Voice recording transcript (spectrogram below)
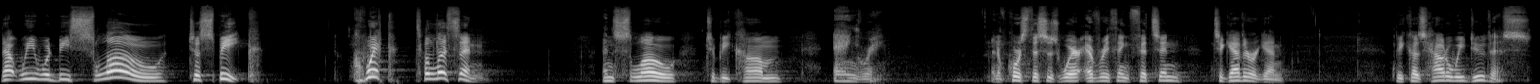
That we would be slow to speak, quick to listen, and slow to become angry. And of course, this is where everything fits in together again. Because how do we do this?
